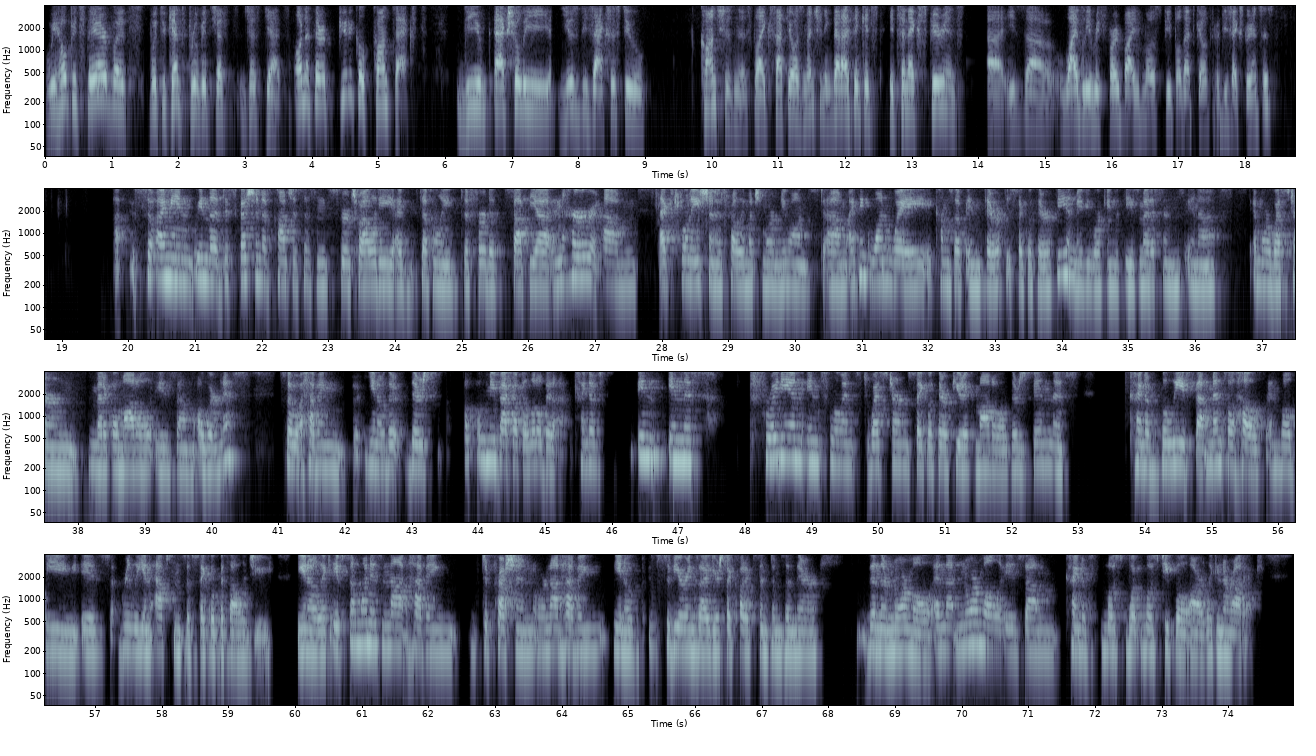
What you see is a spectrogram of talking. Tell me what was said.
we hope it's there but but you can't prove it just just yet on a therapeutical context do you actually use this access to consciousness like satya was mentioning that i think it's it's an experience uh, is uh, widely referred by most people that go through these experiences? Uh, so, I mean, in the discussion of consciousness and spirituality, I definitely defer to Satya, and her um, explanation is probably much more nuanced. Um, I think one way it comes up in therapy, psychotherapy, and maybe working with these medicines in a, a more Western medical model is um, awareness. So, having, you know, there, there's, uh, let me back up a little bit, kind of in in this Freudian influenced Western psychotherapeutic model, there's been this kind of belief that mental health and well being is really an absence of psychopathology. You know, like if someone is not having depression or not having, you know, severe anxiety or psychotic symptoms, and they're then they're normal. And that normal is um, kind of most what most people are like neurotic.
